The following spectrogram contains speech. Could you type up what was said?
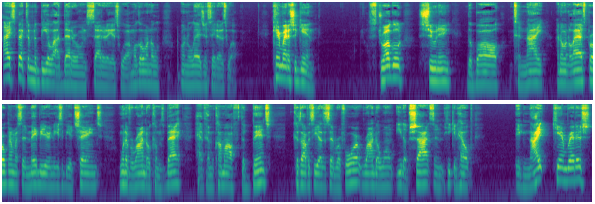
I expect him to be a lot better on Saturday as well. I'm gonna go on the on the ledge and say that as well. Cam Reddish again struggled shooting the ball tonight. I know in the last program I said maybe there needs to be a change whenever Rondo comes back. Have him come off the bench because obviously, as I said before, Rondo won't eat up shots and he can help ignite Cam Reddish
